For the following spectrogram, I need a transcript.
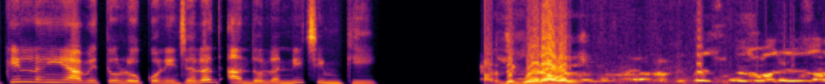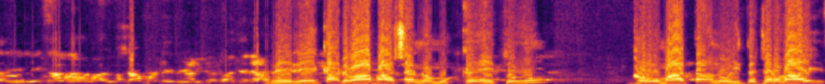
ઉકેલ નહીં આવે તો લોકોની જલદ આંદોલનની ચીમકી. હાર્દિકભાઈ રાવલ રેલી કાઢવા પાછળનો મુખ્ય હેતુ ગૌ માતાનું હિત જળવાય,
